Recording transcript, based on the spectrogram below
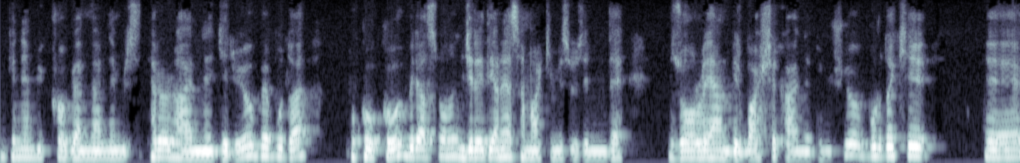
ülkenin en büyük problemlerinden birisi terör haline geliyor ve bu da hukuku biraz onun incelediği Anayasa Mahkemesi üzerinde zorlayan bir başlık haline dönüşüyor. Buradaki e,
